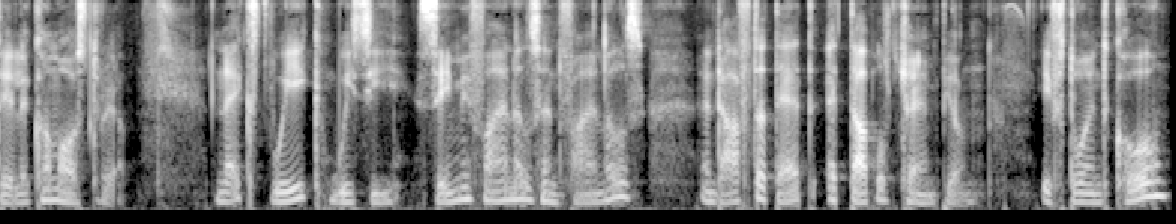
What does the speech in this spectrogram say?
Telekom Austria. Next week we see semi-finals and finals, and after that a double champion. If Do & Co,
